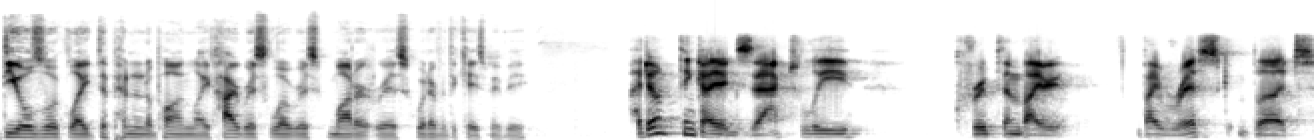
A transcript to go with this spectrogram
deals look like dependent upon like high risk, low risk, moderate risk, whatever the case may be? I don't think I exactly group them by by risk, but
